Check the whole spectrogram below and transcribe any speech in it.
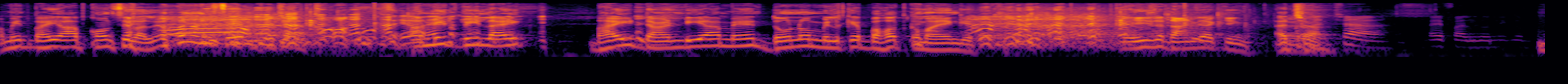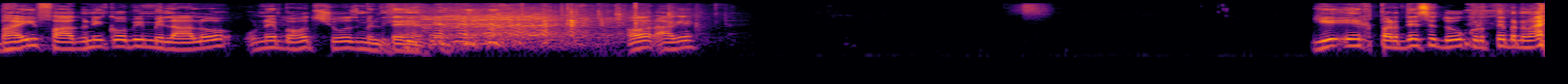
अमित भाई आप कौन से वाले हो? उन्होंने सेम पूछा अमित भी लाइक भाई डांडिया में दोनों मिलके बहुत कमाएँगे। ही इज़ डांडिया किंग अच्छा। अच्छा भाई फाल्गुनी को फागनी को भी मिला लो उन्हें बहुत शोज़ मिलते हैं। और आगे। ये एक पर्दे से दो कुर्ते बनवाए।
